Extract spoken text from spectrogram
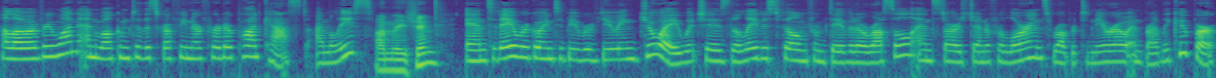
Hello, everyone, and welcome to the Scruffy Nerf Herder podcast. I'm Elise, I'm Li Xing. and today we're going to be reviewing Joy, which is the latest film from David O. Russell and stars Jennifer Lawrence, Robert De Niro, and Bradley Cooper.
